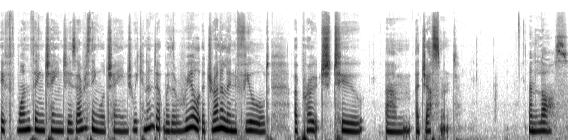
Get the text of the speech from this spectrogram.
if one thing changes, everything will change, we can end up with a real adrenaline fueled approach to um, adjustment and loss.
